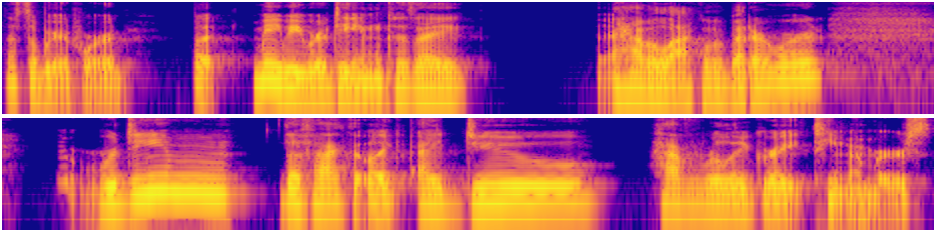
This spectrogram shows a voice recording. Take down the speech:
that's a weird word, but maybe redeem because I have a lack of a better word. Redeem the fact that like I do have really great team members.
